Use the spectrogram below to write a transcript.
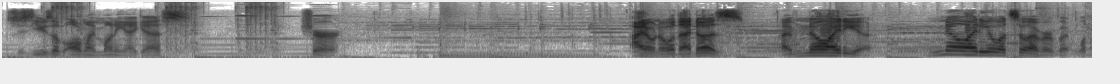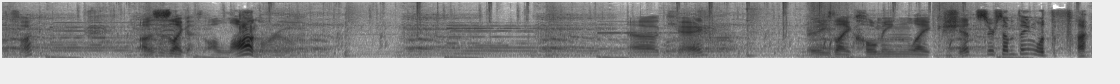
Let's just use up all my money, I guess. Sure. I don't know what that does. I have no idea. No idea whatsoever, but what the fuck? Oh, this is like a, a long room. Okay. Are these like homing like shits or something? What the fuck?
